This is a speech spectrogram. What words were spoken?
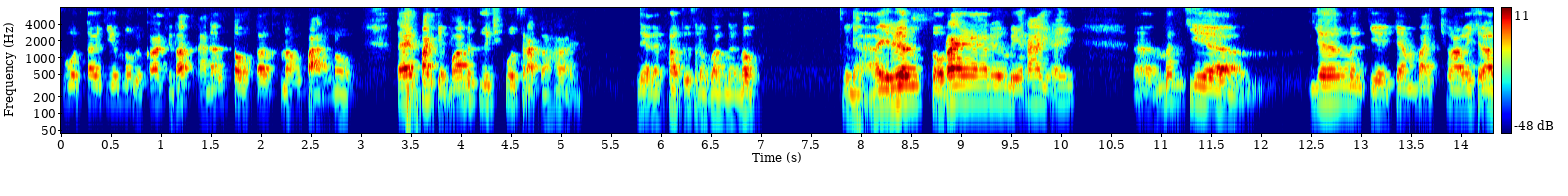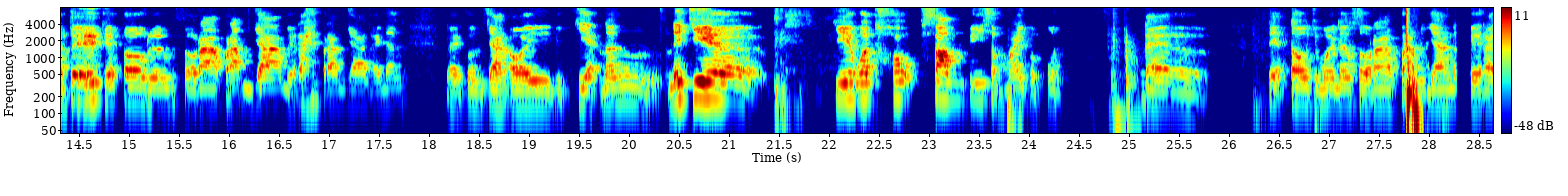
ឈួតទៅជាមនុស្សវិកលចរិតអានឹងតោទៅក្នុងបរិលោកតែបច្ចុប្បន្ននេះគឺឈួតស្រាប់ទៅហើយអ្នកដែលផឹកទឹកស្រវឹងនៅនោះណាហើយរឿងសូរ៉ារឿងមេរ័យអីมันជាយើងមិនជាចាំបាច់ឆ្ងល់អីច្រើនទេទាក់ទងរឿងសូរ៉ា5យ៉ាងមេរ៉ៃ5យ៉ាងអីហ្នឹងដែលគុណចាស់អុយវិជ្ជាហ្នឹងនេះជា ជាវត្ថុផ្សំពីសម័យពុទ្ធដែលតាក់ទងជាមួយនឹងសូរ៉ា5យ៉ាងនិងមេរ៉ៃ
